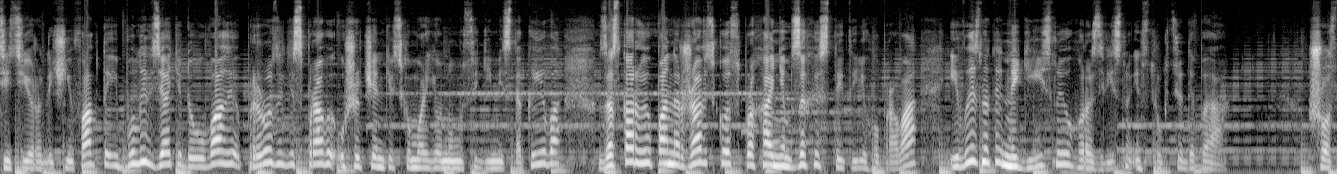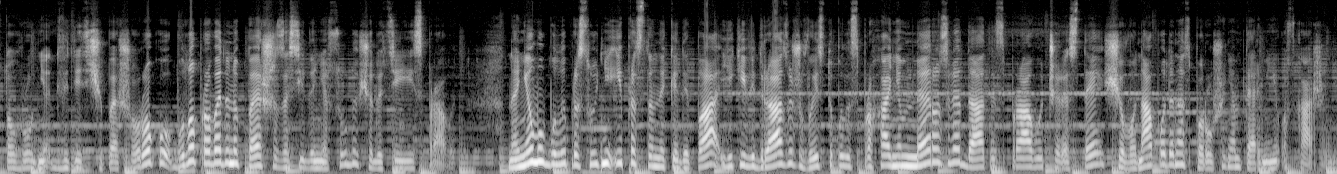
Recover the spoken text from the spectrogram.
Всі ці юридичні факти і були взяті до уваги при розгляді справи у Шевченківському районному суді міста Києва за скаргою пана Ржавського з проханням захистити його права і визнати недійсною горозвісну інструкцію ДПА. 6 грудня 2001 року було проведено перше засідання суду щодо цієї справи. На ньому були присутні і представники ДПА, які відразу ж виступили з проханням не розглядати справу через те, що вона подана з порушенням термінів оскарження.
